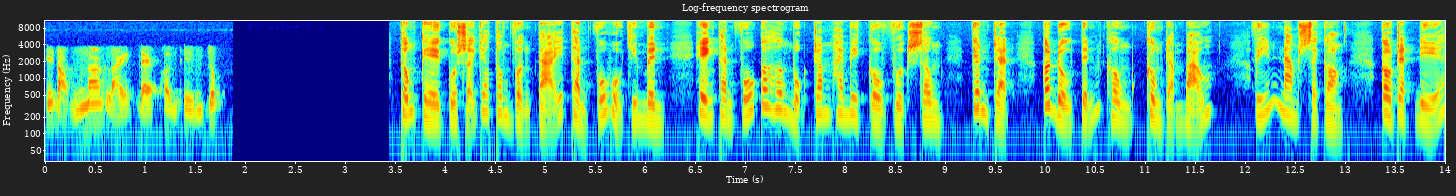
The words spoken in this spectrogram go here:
cái động nó lại đẹp hơn thêm chút. Thống kê của Sở Giao thông Vận tải thành phố Hồ Chí Minh, hiện thành phố có hơn 120 cầu vượt sông, kênh rạch có độ tĩnh không không đảm bảo. Phía Nam Sài Gòn cầu Rạch Đĩa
